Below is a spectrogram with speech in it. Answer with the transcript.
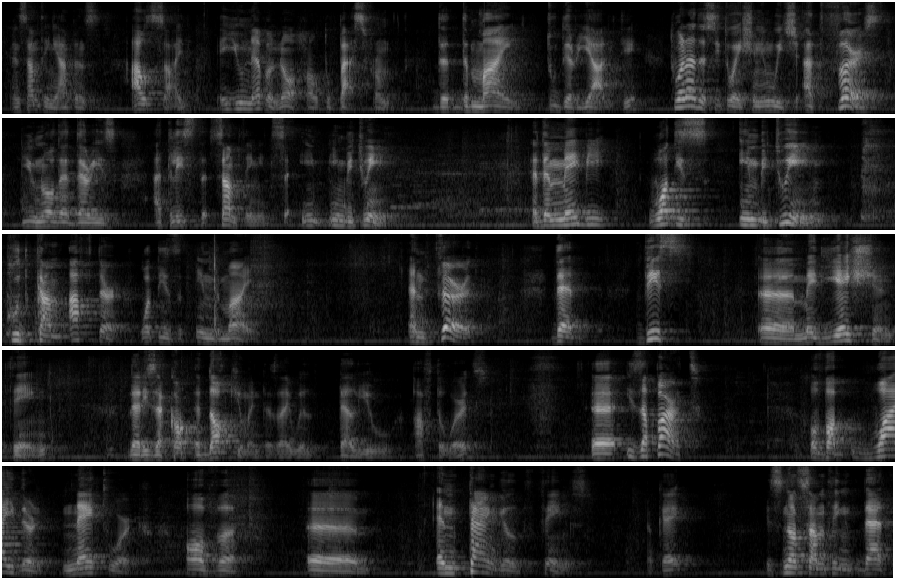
and something happens outside, and you never know how to pass from the, the mind to the reality, to another situation in which at first you know that there is at least something in, in between. And then maybe what is in between could come after what is in the mind. And third, that this uh, mediation thing, that is a, a, document, as I will tell you afterwards, uh, is a part of a wider network of uh, uh entangled things. Okay? It's not something that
